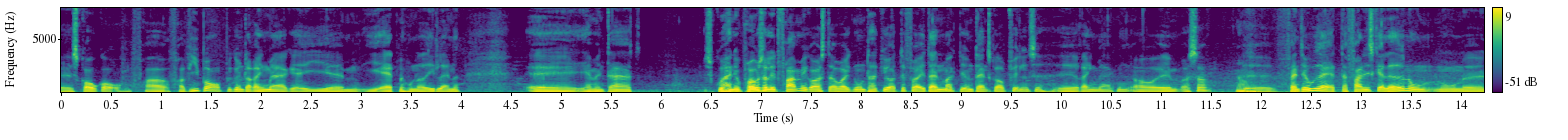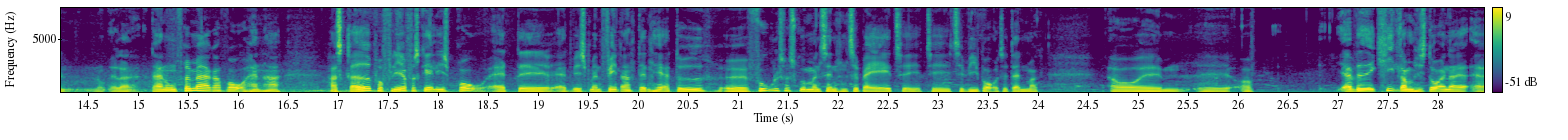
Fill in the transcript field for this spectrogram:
øh, Skovgård fra, fra Viborg, begyndte at ringmærke i, øh, i 1800 et eller andet, øh, jamen der skulle han jo prøve sig lidt frem, ikke også? Der var ikke nogen, der havde gjort det før i Danmark. Det er jo en dansk opfindelse, øh, ringmærkning. Og, øh, og så øh, fandt jeg ud af, at der faktisk er lavet nogle, nogle, øh, eller der er nogle frimærker, hvor han har, har skrevet på flere forskellige sprog, at, øh, at hvis man finder den her døde øh, fugl, så skulle man sende den tilbage til, til, til Viborg til Danmark. Og, øh, øh, og jeg ved ikke helt, om historien er, er,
